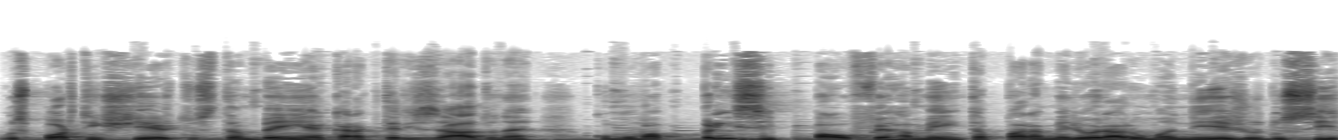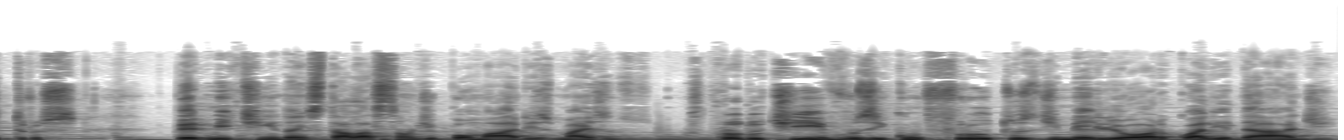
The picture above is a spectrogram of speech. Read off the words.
os porta-enxertos também é caracterizado né, como uma principal ferramenta para melhorar o manejo dos citros, permitindo a instalação de pomares mais produtivos e com frutos de melhor qualidade,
